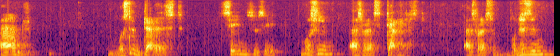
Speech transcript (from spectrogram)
and Muslim terrorist seems to say Muslim as well as terrorist as well as Buddhism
